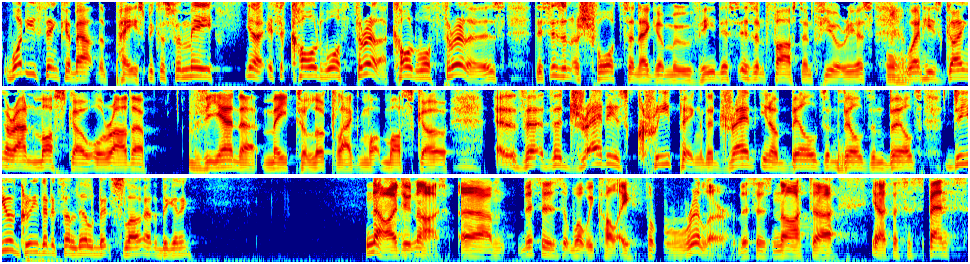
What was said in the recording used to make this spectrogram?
What do you think about the pace? Because for me, you know, it's a Cold War thriller. Cold War thrillers, this isn't a Schwarzenegger movie. This isn't Fast and Furious. Mm. When he's going around Moscow, or rather, Vienna made to look like Mo- Moscow. Uh, the the dread is creeping. The dread, you know, builds and builds and builds. Do you agree that it's a little bit slow at the beginning? No, I do not. Um, this is what we call a thriller. This is not, uh, you know, it's a suspense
